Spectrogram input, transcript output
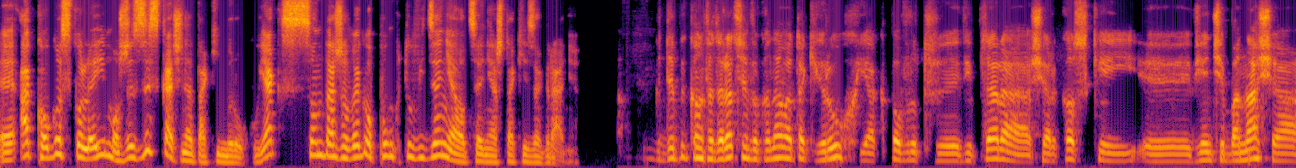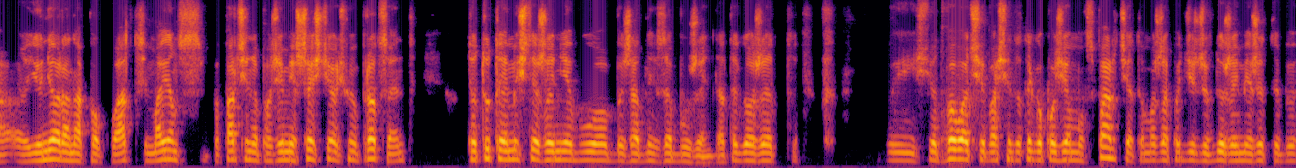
e, a kogo z kolei może zyskać na takim ruchu. Jak z sondażowego punktu widzenia oceniasz takie zagrania? Gdyby Konfederacja wykonała taki ruch jak powrót y, Wiplera, Siarkowskiej, y, wzięcie Banasia, juniora na pokład, mając poparcie na poziomie 6-8%, to tutaj myślę, że nie byłoby żadnych zaburzeń, dlatego że jeśli odwołać się właśnie do tego poziomu wsparcia, to można powiedzieć, że w dużej mierze to, by,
